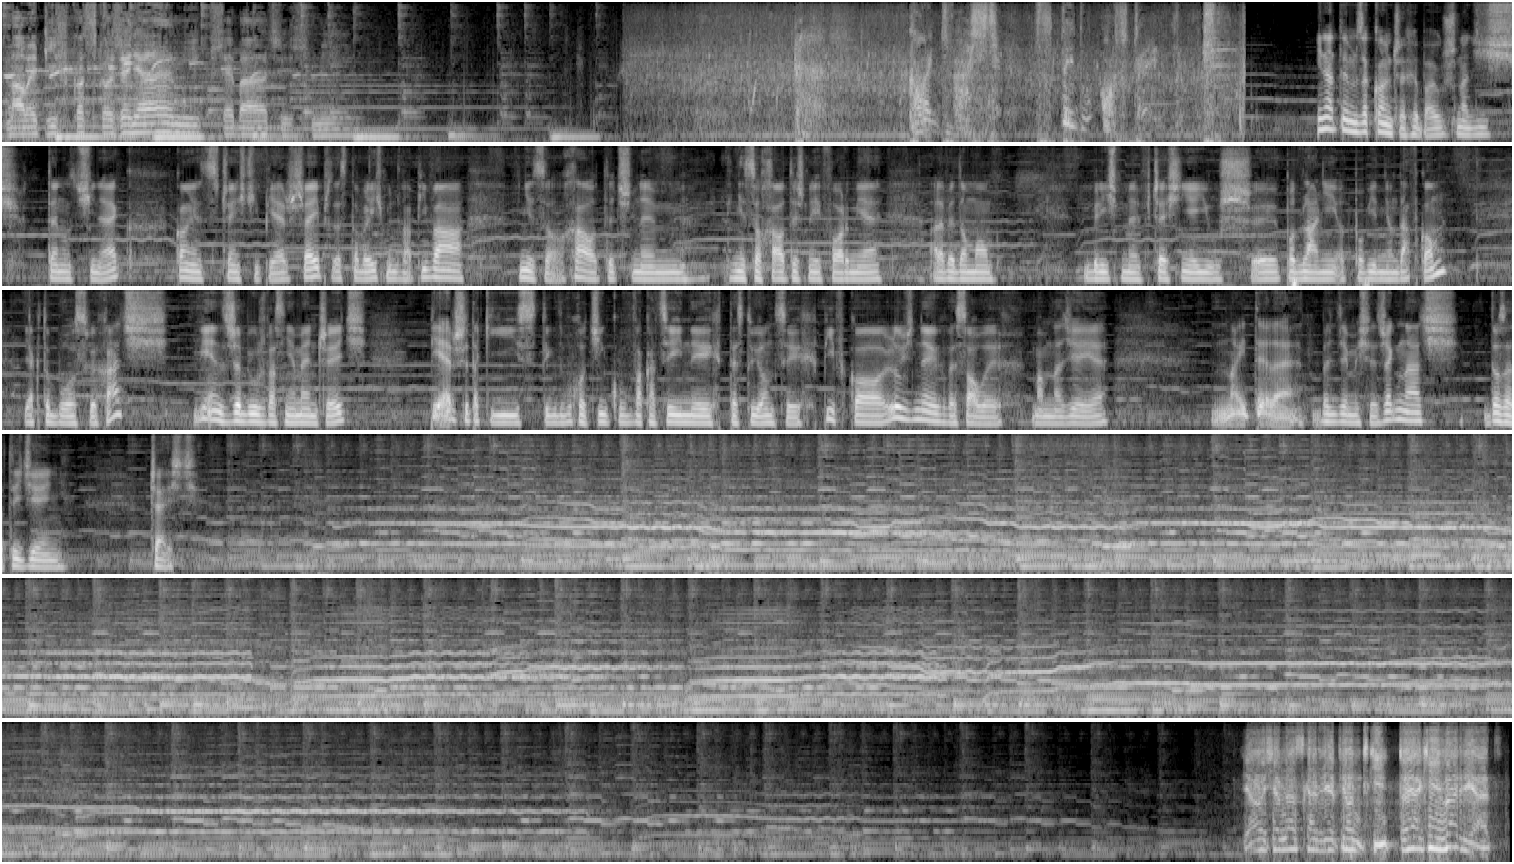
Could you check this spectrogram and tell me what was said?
małe piwko z korzeniami przebaczysz mi. Kończ waść, wstydu oszczędź. I na tym zakończę chyba już na dziś ten odcinek. Koniec części pierwszej. Przetestowaliśmy dwa piwa w nieco chaotycznym, w nieco chaotycznej formie, ale wiadomo, byliśmy wcześniej już y, podlani odpowiednią dawką, jak to było słychać. Więc, żeby już Was nie męczyć, pierwszy taki z tych dwóch odcinków wakacyjnych, testujących piwko, luźnych, wesołych, mam nadzieję. No i tyle. Będziemy się żegnać. Do za tydzień. Cześć. Osiemnastka, dwie piątki. To jakiś wariat.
